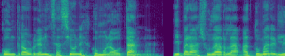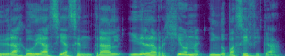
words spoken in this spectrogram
contra organizaciones como la OTAN y para ayudarla a tomar el liderazgo de Asia Central y de la región Indo-Pacífica.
